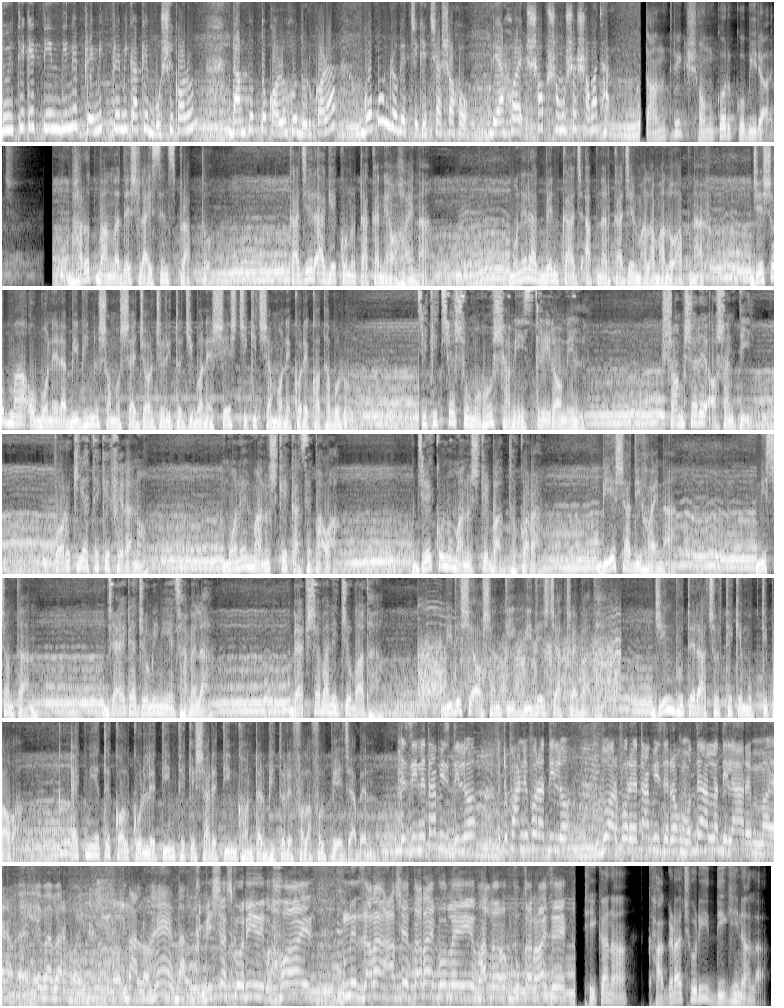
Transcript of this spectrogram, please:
দুই থেকে তিন দিনে প্রেমিক প্রেমিকাকে বশীকরণ, দাম্পত্য কলহ দূর করা, গোপন রোগের চিকিৎসা সহ দেয়া হয় সব সমস্যার সমাধান। তান্ত্রিক শঙ্কর কবিরাজ। ভারত বাংলাদেশ লাইসেন্স প্রাপ্ত। কাজের আগে কোনো টাকা নেওয়া হয় না। মনে রাখবেন কাজ আপনার কাজের মালামালও আপনার। যেসব মা ও বোনেরা বিভিন্ন সমস্যায় জর্জরিত জীবনের শেষ চিকিৎসা মনে করে কথা বলুন। চিকিৎসা সমূহ স্বামী স্ত্রীর অমিল। সংসারে অশান্তি। পরকিয়া থেকে ফেরানো। মনের মানুষকে কাছে পাওয়া। যে কোনো মানুষকে বাধ্য করা। বিয়ে শাদী হয় না। নিঃসন্তান। জায়গা জমি নিয়ে ঝামেলা। ব্যবসা বাণিজ্য বাধা। বিদেশে অশান্তি বিদেশ যাত্রায় বাধা। জিন ভূতের আছর থেকে মুক্তি পাওয়া। এক নিয়েতে কল করলে তিন থেকে সাড়ে তিন ঘণ্টার ভিতরে ফলাফল পেয়ে যাবেন। জিনে তাবিজ দিল একটু পানি ফোড়া দিল দোয়ার পরে তাবিজের রহমতে আল্লাহ দিলে আর এম- এভাবে আর হয় না। ভালো হ্যাঁ ভালো। বিশ্বাস করি হয় উনি যারা আসে তারাই বলে ভালো উপকার হয়েছে ঠিকানা খাগড়াছড়ি দিঘিনালা।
